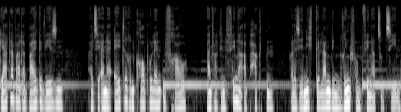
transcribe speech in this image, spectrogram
Gerda war dabei gewesen, als sie einer älteren, korpulenten Frau einfach den Finger abhackten weil es ihr nicht gelang, den Ring vom Finger zu ziehen.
